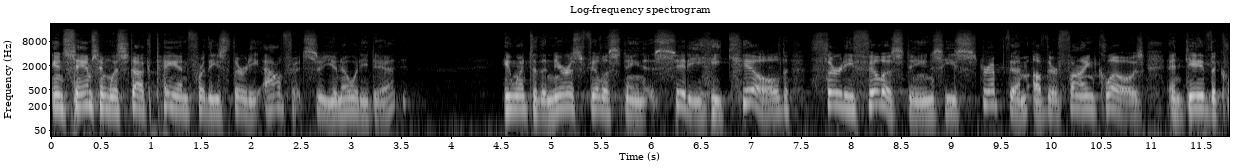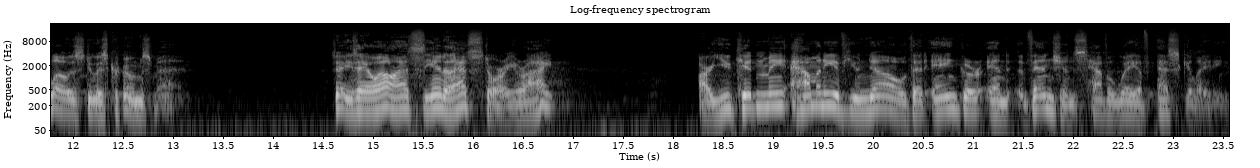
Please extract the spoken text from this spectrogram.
And Samson was stuck paying for these 30 outfits. So you know what he did? He went to the nearest Philistine city. He killed 30 Philistines. He stripped them of their fine clothes and gave the clothes to his groomsmen. So you say, well, that's the end of that story, right? Are you kidding me? How many of you know that anger and vengeance have a way of escalating?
